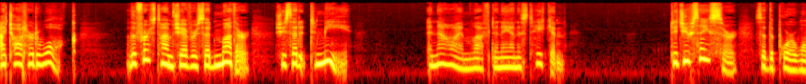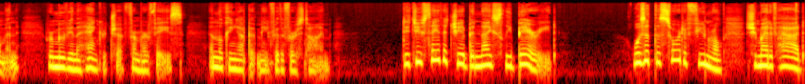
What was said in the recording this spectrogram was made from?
I taught her to walk. The first time she ever said mother, she said it to me. And now I am left and Anne is taken. Did you say, sir, said the poor woman, removing the handkerchief from her face and looking up at me for the first time, did you say that she had been nicely buried? Was it the sort of funeral she might have had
